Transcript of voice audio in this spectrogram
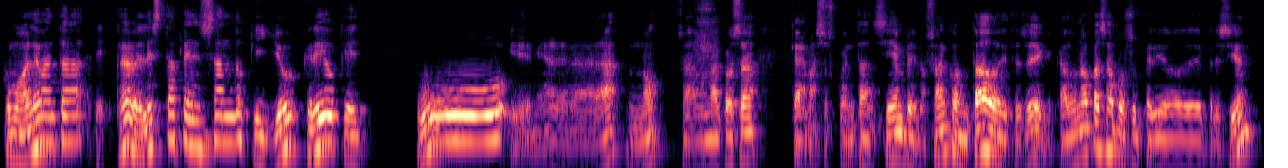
como ha levantado, eh, claro, él está pensando que yo creo que... Uh, y de, mira, de verdad, no. O sea, una cosa que además os cuentan siempre, nos han contado, dices, oye, que cada uno pasa por su periodo de depresión.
